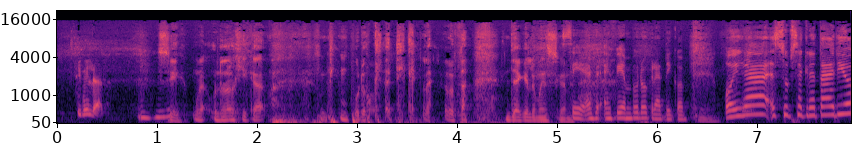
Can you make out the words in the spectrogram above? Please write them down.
similar. Sí, una, lógica bien burocrática, la verdad, ya que lo mencioné. Sí, es, bien burocrático. Oiga, subsecretario,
